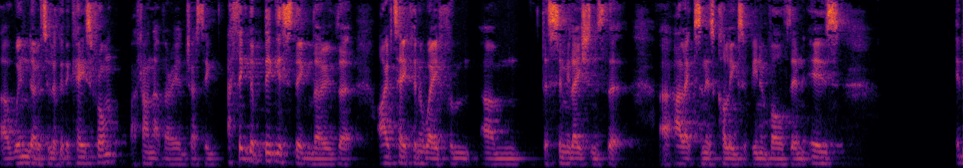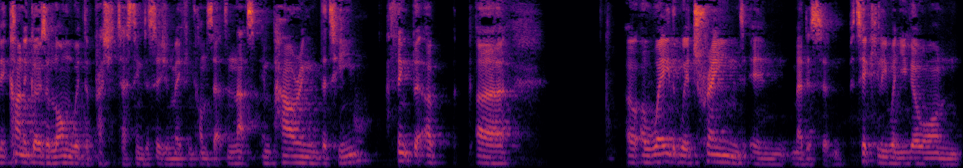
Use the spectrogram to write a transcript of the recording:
uh, window to look at the case from. I found that very interesting. I think the biggest thing, though, that I've taken away from um, the simulations that uh, Alex and his colleagues have been involved in is it, it kind of goes along with the pressure testing decision making concept, and that's empowering the team. I think that a, a, a way that we're trained in medicine, particularly when you go on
